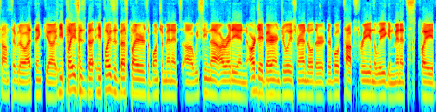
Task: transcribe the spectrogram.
Tom Thibodeau, I think uh, he plays his be- he plays his best players a bunch of minutes. Uh, we've seen that already. And R.J. Barrett and Julius Randle, they're they're both top three in the league in minutes played.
